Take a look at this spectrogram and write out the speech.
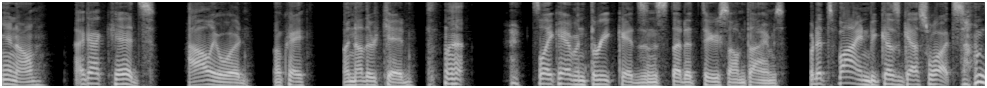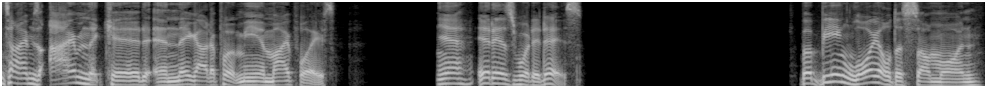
you know, I got kids. Hollywood. Okay. Another kid. it's like having three kids instead of two sometimes. But it's fine because guess what? Sometimes I'm the kid and they got to put me in my place. Yeah, it is what it is. But being loyal to someone,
